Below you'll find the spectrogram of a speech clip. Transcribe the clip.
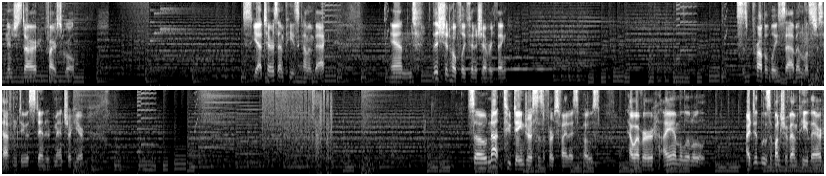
Ninja Star, Fire Scroll. So yeah, Terra's MP is coming back. And this should hopefully finish everything. This is probably Sabin. Let's just have him do a standard mantra here. So, not too dangerous as a first fight, I suppose. However, I am a little... I did lose a bunch of MP there.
